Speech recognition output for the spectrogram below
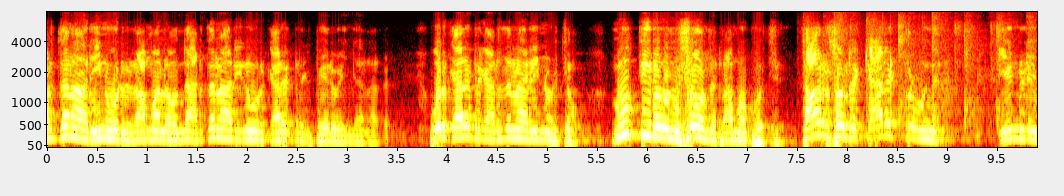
அர்த்தநாரின்னு ஒரு ட்ராமாவில் வந்து அர்த்தநாரின்னு ஒரு கேரக்டருக்கு பேர் வைங்கன்னாரு. ஒரு கேரக்டருக்கு அர்த்தநாரின்னு வச்சோம். நூற்றி இருபது ஷோ அந்த ட்ராமா போச்சு. சார் சொல்கிற கேரக்டர் ஒன்று எங்களுடைய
